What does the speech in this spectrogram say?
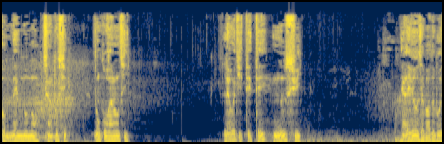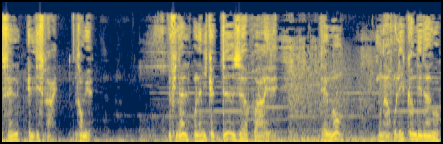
au même moment, c'est impossible. Donc on ralentit. La Audi TT nous suit. Et arrivé aux abords de Bruxelles, elle disparaît. Tant mieux. Au final, on n'a mis que deux heures pour arriver. Tellement, on a roulé comme des dingos.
